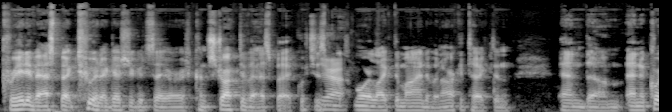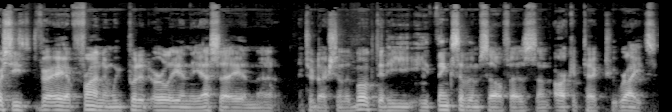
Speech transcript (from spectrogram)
creative aspect to it, I guess you could say, or a constructive aspect, which is yeah. more like the mind of an architect. And and um, and of course, he's very upfront, and we put it early in the essay in the introduction of the book that he he thinks of himself as an architect who writes.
